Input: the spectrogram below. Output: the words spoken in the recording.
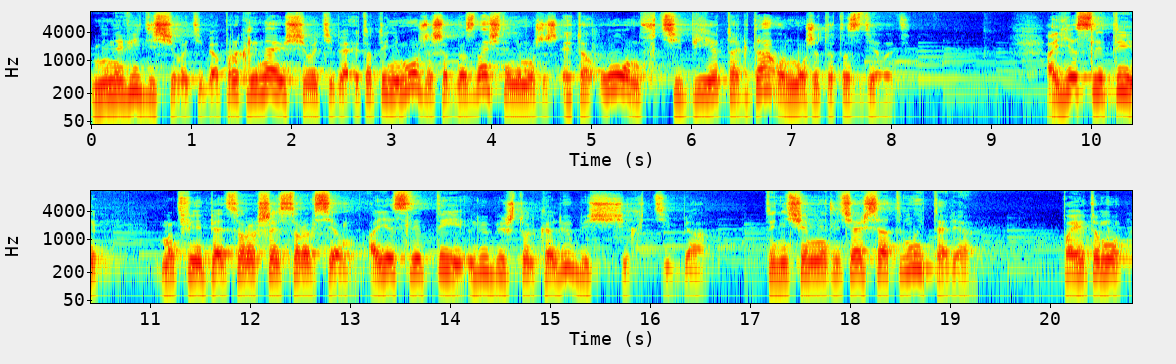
ненавидящего тебя, проклинающего тебя, это ты не можешь, однозначно не можешь. Это Он в тебе, тогда Он может это сделать. А если ты, Матфея 5, 46, 47, а если ты любишь только любящих тебя, ты ничем не отличаешься от мытаря. Поэтому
